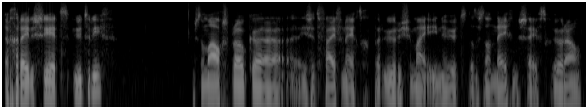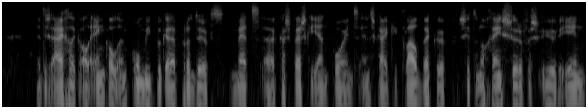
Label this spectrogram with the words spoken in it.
een gereduceerd uurtarief. Dus normaal gesproken eh, is het 95 per uur als je mij inhuurt. Dat is dan 79 euro. Het is eigenlijk al enkel een combi-product met uh, Kaspersky Endpoint en Skype Cloud Backup. Er zitten nog geen serviceuren in.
